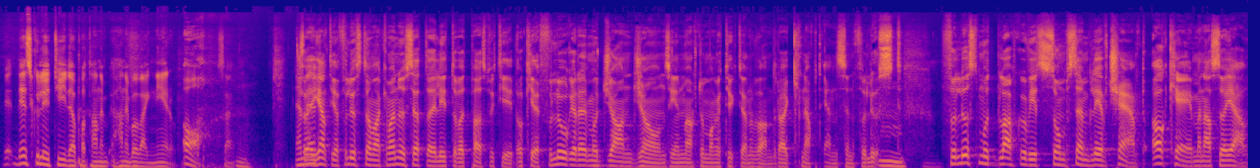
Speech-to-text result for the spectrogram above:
det, det skulle ju tyda på att han är, han är på väg neråt. ja. Exakt. Nej, så men- egentligen förlusten man kan man nu sätta i lite av ett perspektiv. Okej, förlorade mot John Jones i en match där många tyckte han vann. Det där är knappt ens en förlust. Förlust mot Blachowicz som sen blev champ. Okej, men alltså ja,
